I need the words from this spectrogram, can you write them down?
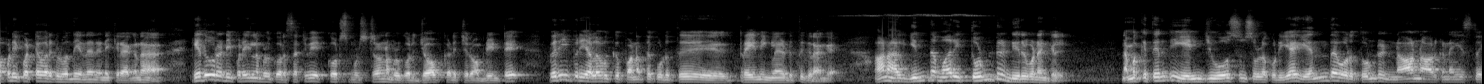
அப்படிப்பட்டவர்கள் வந்து என்ன நினைக்கிறாங்கன்னா ஏதோ ஒரு அடிப்படையில் நம்மளுக்கு ஒரு சர்டிஃபிகேட் கோர்ஸ் முடிச்சிட்டா நம்மளுக்கு ஒரு ஜாப் கிடைச்சிரும் அப்படின்ட்டு பெரிய பெரிய அளவுக்கு பணத்தை கொடுத்து ட்ரைனிங்லாம் எடுத்துக்கிறாங்க. ஆனால் இந்த மாதிரி தொண்டு நிறுவனங்கள் நமக்கு தெரிஞ்ச என்ஜிஓஸ்னு சொல்லக்கூடிய எந்த ஒரு தொண்டு நான் ஆர்கனைஸ்டு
